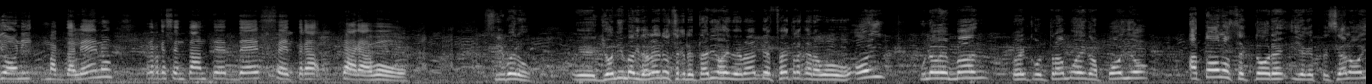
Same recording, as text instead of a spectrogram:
Johnny Magdaleno, representante de FETRA Carabobo. Sí, bueno, eh, Johnny Magdaleno, secretario general de FETRA Carabobo. Hoy, una vez más, nos encontramos en apoyo a todos los sectores y en especial hoy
